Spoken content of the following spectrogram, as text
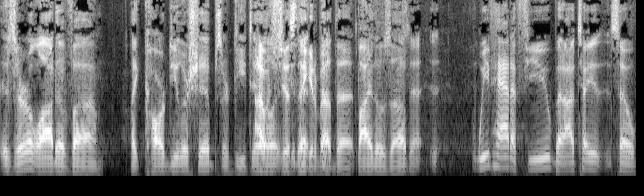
Is there a lot of um, like car dealerships or detail? I was just thinking about that. Buy those up. So, uh, we've had a few, but I'll tell you. So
